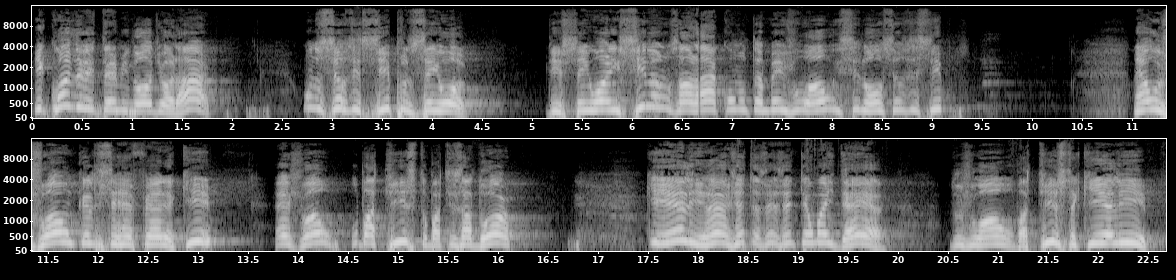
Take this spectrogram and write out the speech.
E quando ele terminou de orar, um dos seus discípulos, Senhor, disse: Senhor, ensina-nos a orar como também João ensinou os seus discípulos. Né, o João que ele se refere aqui é João, o Batista, o batizador que ele, né, a gente às vezes a gente tem uma ideia do João Batista que ele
